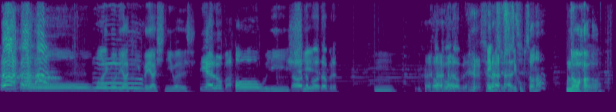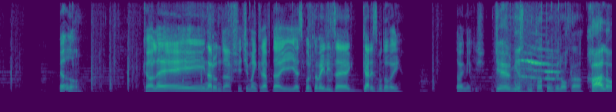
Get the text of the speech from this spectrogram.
Oh my god, jak mi wyjaśniłeś. Je, luba. Holy shit. No, to było dobre. Mm. To było dobre. Ej, wy słyszycie. Kupsona? No, halo. O. Kolejna runda w świecie Minecrafta i e-sportowej lidze gary zmodowej. Dawaj mi jakiś. Gdzie mnie z tym kotem wynocha? Halo.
